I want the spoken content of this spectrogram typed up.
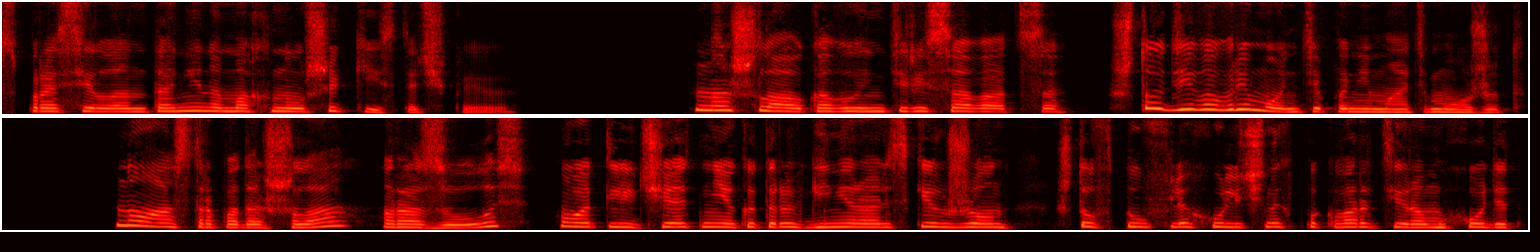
«Стену мазать или обои?» — спросила Антонина, махнувши кисточкой. Нашла у кого интересоваться, что дива в ремонте понимать может. Но Астра подошла, разулась, в отличие от некоторых генеральских жен, что в туфлях уличных по квартирам ходят,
